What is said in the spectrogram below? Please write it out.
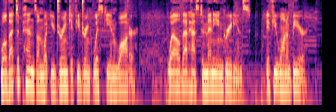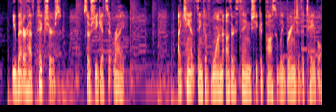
Well, that depends on what you drink if you drink whiskey and water. Well, that has too many ingredients. If you want a beer, you better have pictures, so she gets it right. I can't think of one other thing she could possibly bring to the table.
